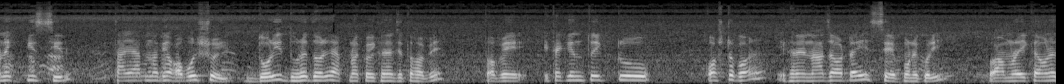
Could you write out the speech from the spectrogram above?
অনেক পিচ্ছিল, তাই আপনাকে অবশ্যই দড়ি ধরে ধরে আপনাকে ওইখানে যেতে হবে। তবে এটা কিন্তু একটু কষ্টকর, এখানে না যাওয়াটাই সেফ মনে করি। তো আমরা এই কারণে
